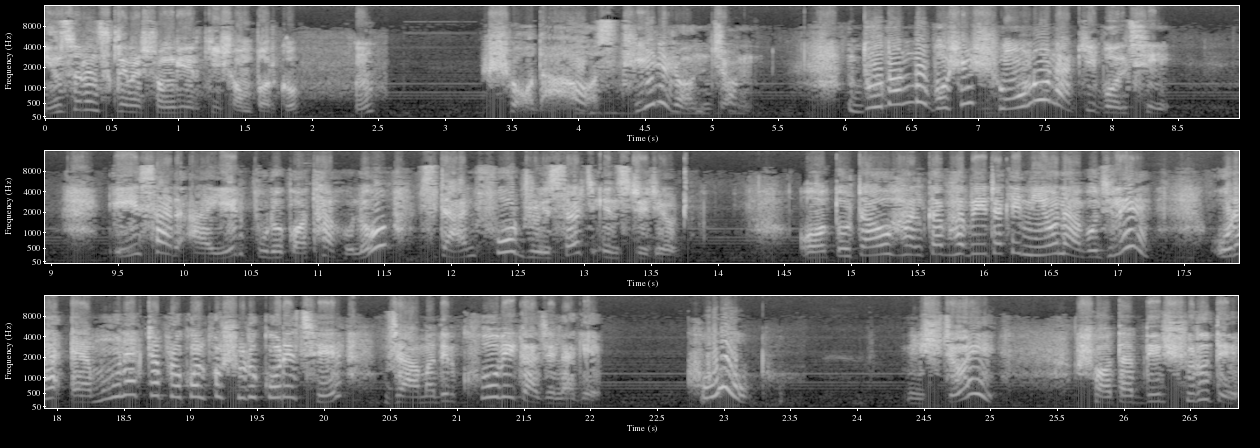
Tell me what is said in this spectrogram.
ইন্স্যুরেন্স ক্লেমের সঙ্গে এর কি সম্পর্ক সদা অস্থির রঞ্জন। দুদণ্ড বসে শোনো না কি বলছি। এস আর আই এর পুরো কথা হলো স্ট্যানফোর্ড রিসার্চ ইনস্টিটিউট অতটাও হালকাভাবে এটাকে নিও না বুঝলে? ওরা এমন একটা প্রকল্প শুরু করেছে যা আমাদের খুবই কাজে লাগে। খুব? নিশ্চয়ই। শতাব্দীর শুরুতে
